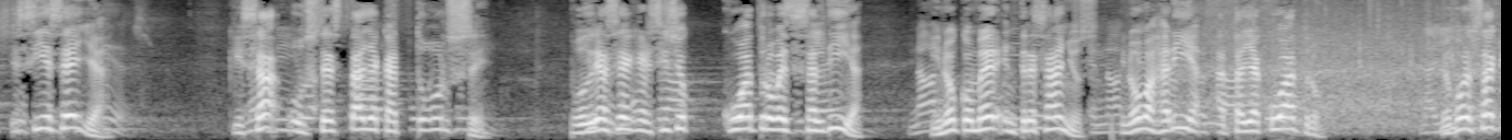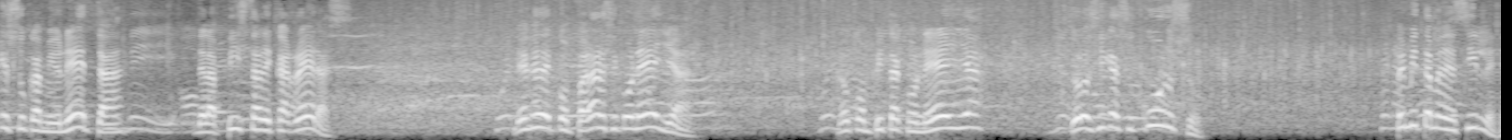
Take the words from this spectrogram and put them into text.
Sí es ella. Quizá usted está ya 14. Podría hacer ejercicio cuatro veces al día y no comer en tres años y no bajaría a talla 4. Mejor saque su camioneta de la pista de carreras. Deje de compararse con ella. No compita con ella. Solo siga su curso. Permítame decirle,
